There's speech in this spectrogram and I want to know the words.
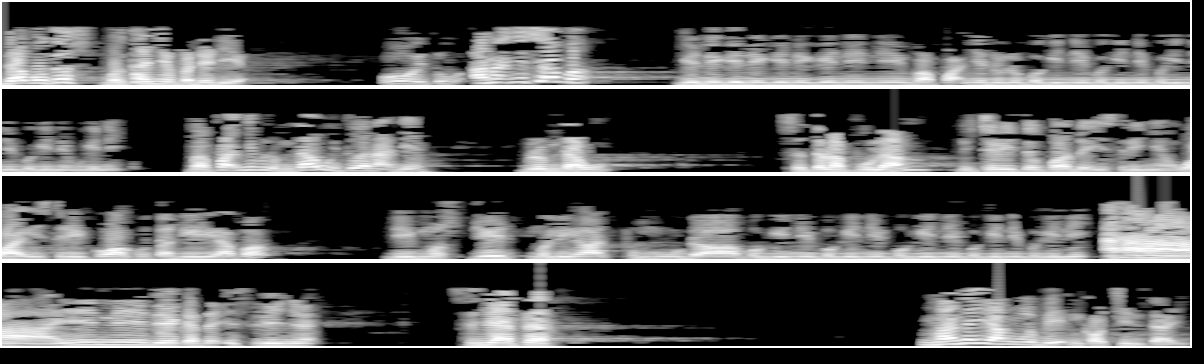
tidak putus, bertanya pada dia. Oh itu, anaknya siapa? Gini, gini, gini, gini, ini bapaknya dulu begini, begini, begini, begini, begini. Bapaknya belum tahu itu anak dia. Belum tahu. Setelah pulang, dicerita pada istrinya. Wah istriku, aku tadi apa? Di masjid melihat pemuda begini, begini, begini, begini, begini. Ah, ini dia kata istrinya. Senjata. Mana yang lebih engkau cintai?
